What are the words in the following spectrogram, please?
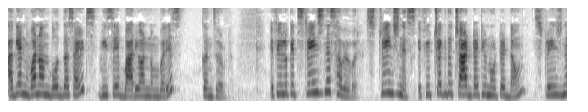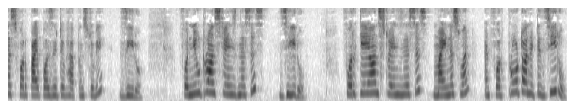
Again, 1 on both the sides, we say baryon number is conserved. If you look at strangeness, however, strangeness, if you check the chart that you noted down, strangeness for pi positive happens to be 0. For neutron, strangeness is 0. For kaon, strangeness is minus 1 and for proton, it is 0.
